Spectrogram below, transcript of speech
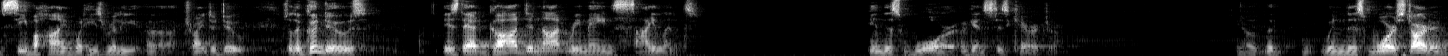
see behind what he's really uh, trying to do. So the good news is that God did not remain silent in this war against his character. You know, the, when this war started,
